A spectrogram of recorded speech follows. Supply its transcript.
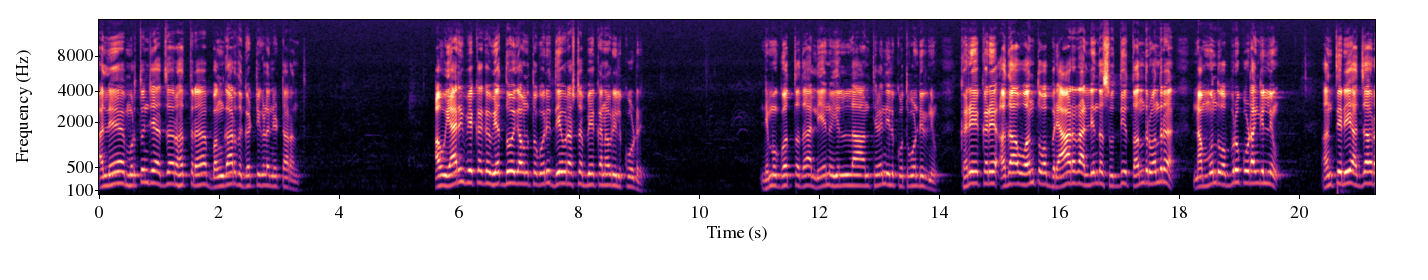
ಅಲ್ಲೇ ಮೃತ್ಯುಂಜಯ ಅಜ್ಜರ ಹತ್ರ ಬಂಗಾರದ ಗಟ್ಟಿಗಳನ್ನು ಇಟ್ಟಾರಂತ ಅವು ಯಾರಿಗೆ ಬೇಕಾಗ ಎದ್ದು ಹೋಗಿ ಅವನು ತಗೋರಿ ದೇವರಷ್ಟೇ ಬೇಕನ್ನವ್ರು ಇಲ್ಲಿ ಕೊಡ್ರಿ. ನಿಮಗೆ ಗೊತ್ತದ ಅಲ್ಲೇನು ಇಲ್ಲ ಅಂಥೇಳಿ ಇಲ್ಲಿ ಕೂತ್ಕೊಂಡಿರಿ ನೀವು. ಕರೆ ಕರೆ ಅದಾವು ಅಂತ ಒಬ್ರು ಯಾರ ಅಲ್ಲಿಂದ ಸುದ್ದಿ ತಂದ್ರು ಅಂದ್ರೆ ನಮ್ಮ ಮುಂದೆ ಒಬ್ಬರು ಕೂಡಂಗಿಲ್ಲ ನೀವು. ಅಂತೀರಿ, ಅಜ್ಜವ್ರ,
